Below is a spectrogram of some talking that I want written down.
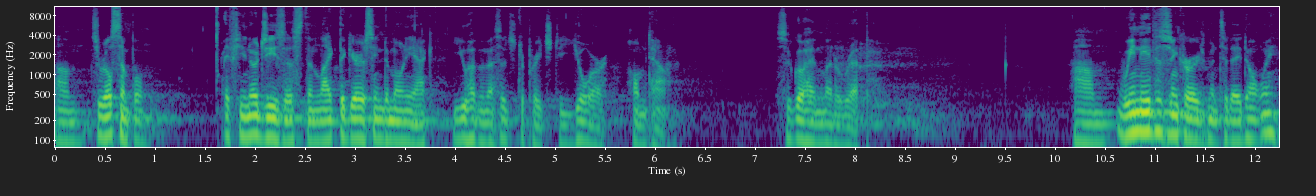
Um, it's real simple. If you know Jesus, then like the Gerasene demoniac, you have a message to preach to your hometown. So go ahead and let it rip. Um, we need this encouragement today, don't we?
